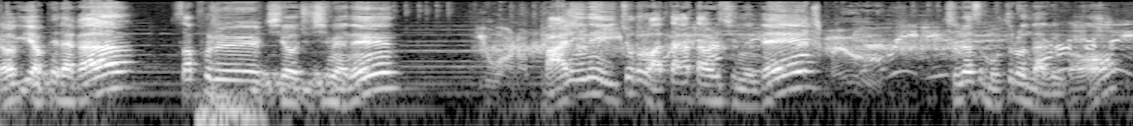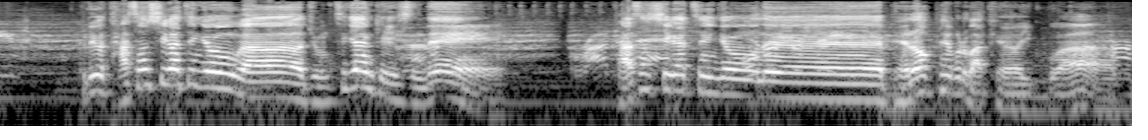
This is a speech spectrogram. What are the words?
여기 옆에다가 서플을 지어주시면은 마린은 이쪽으로 왔다 갔다 할 수 있는데 질럿은 못 들어온다는 거. 그리고 5시 같은 경우가 좀 특이한 케이스인데 5시 같은 경우는 배럭팩으로 막혀요 입구가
